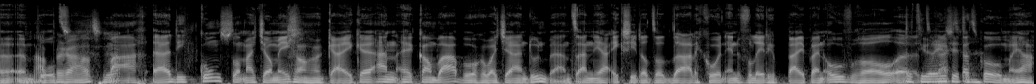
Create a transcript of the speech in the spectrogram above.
een Een apparaat. Ja. Maar hè, die constant met jou mee gaan gaan kijken en eh, kan waarborgen wat jij aan het doen bent. En ja, ik zie dat dat dadelijk gewoon in de volledige pijplijn overal eh Dat die erin gaat komen. Ja.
